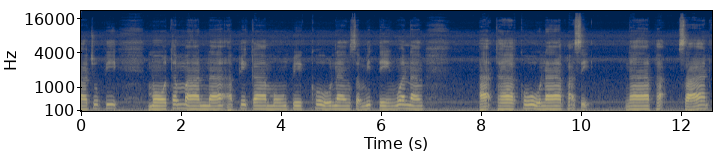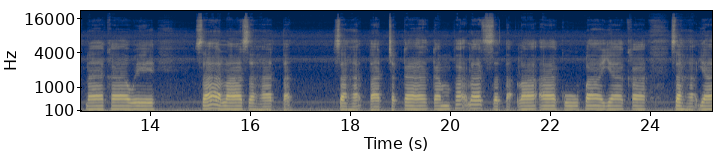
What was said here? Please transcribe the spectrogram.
าชุพิโมทมานาอภิกามุงภิกขุนางสมิติงวนังอัทาคูนาภสินาภสานาคาเว สาลาสหัตตสหัตัชชกากัมภะลัสสตะลาอาคูปายาคา สหยา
